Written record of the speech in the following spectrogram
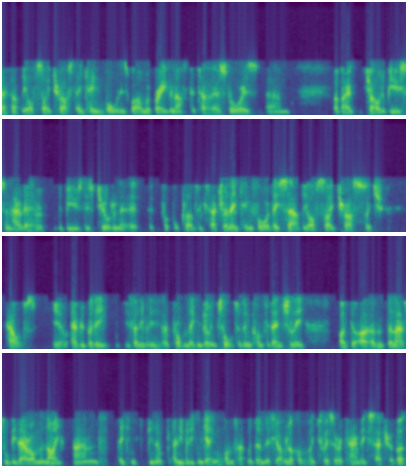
set up the Offside Trust. They came forward as well and were brave enough to tell their stories um, about child abuse and how they were abused as children at, at football clubs, etc. They came forward. They set up the Offside Trust, which helps you know everybody. If anybody's got a problem, they can go and talk to them confidentially. Um, the lads will be there on the night, and they can, you know, anybody can get in contact with them if you have a look on my Twitter account, etc. But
